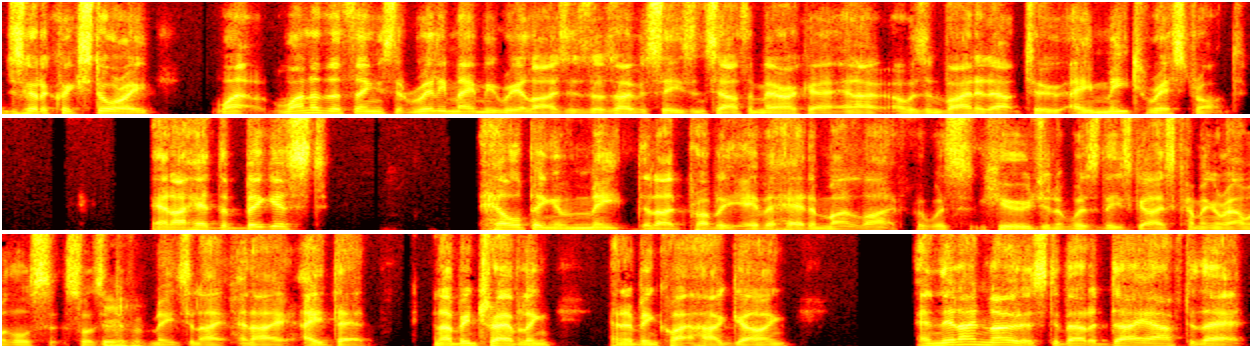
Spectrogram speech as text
just got a quick story. One, one of the things that really made me realize is I was overseas in South America and I, I was invited out to a meat restaurant. And I had the biggest helping of meat that I'd probably ever had in my life. It was huge and it was these guys coming around with all sorts of mm. different meats. And I and I ate that. And I've been traveling and it had been quite hard going. And then I noticed about a day after that,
